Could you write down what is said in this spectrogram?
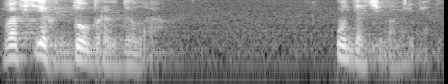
во всех добрых делах. Удачи вам, ребята!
